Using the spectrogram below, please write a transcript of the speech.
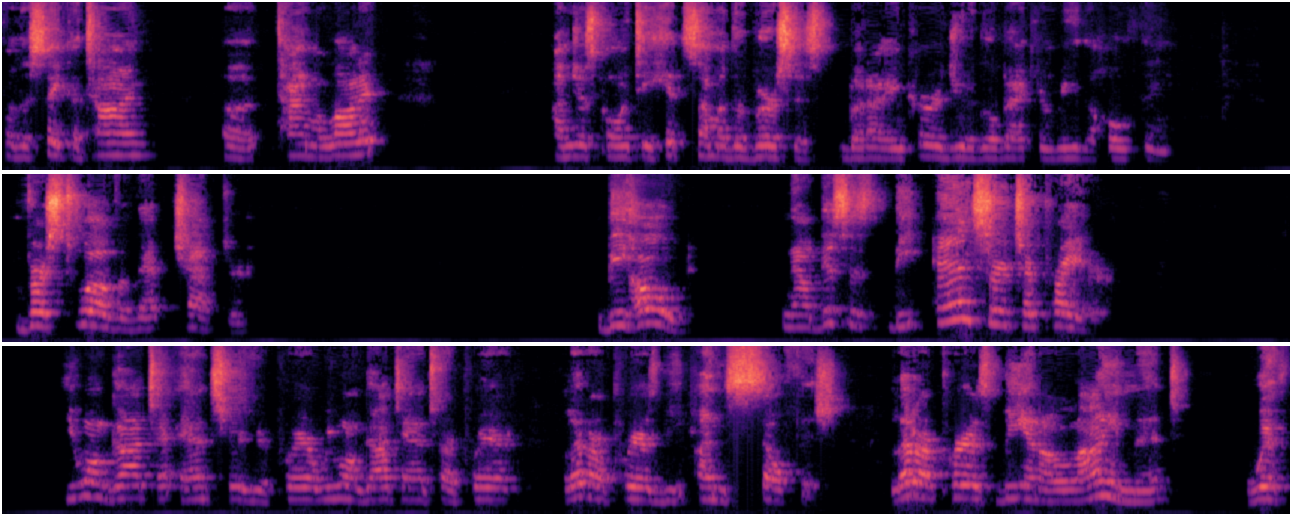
for the sake of time, uh, time allotted. I'm just going to hit some of the verses, but I encourage you to go back and read the whole thing. Verse 12 of that chapter. Behold, now this is the answer to prayer. You want God to answer your prayer. We want God to answer our prayer. Let our prayers be unselfish. Let our prayers be in alignment with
